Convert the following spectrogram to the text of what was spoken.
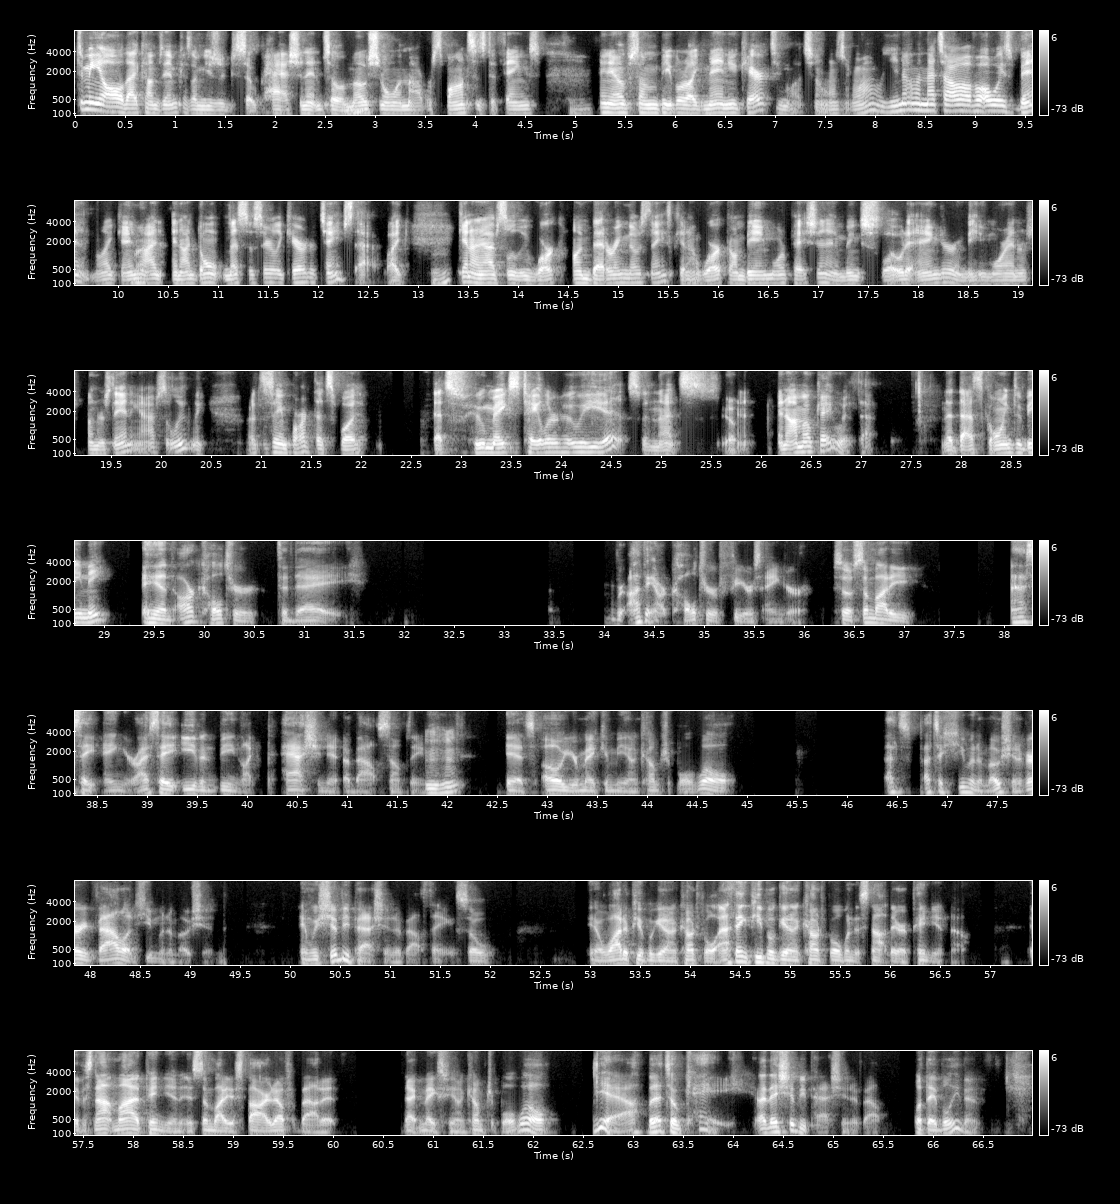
to me, all that comes in because I'm usually just so passionate and so emotional in my responses to things. Mhm. And you know, some people are like, "Man, you care too much," and I was like, "Well, you know," and that's how I've always been. Like, and Right. I and I don't necessarily care to change that. Like, Mhm. can I absolutely work on bettering those things? Can I work on being more patient and being slow to anger and being more under, understanding? Absolutely. But at the same part, that's what that's who makes Taylor who he is, and that's Yep. and I'm okay with that. That that's going to be me. And our culture today, I think our culture fears anger. So if somebody, I say anger, I say even being like passionate about something, Mhm. it's oh, you're making me uncomfortable. Well, that's that's a human emotion, a very valid human emotion. And we should be passionate about things. So, you know, why do people get uncomfortable? I think people get uncomfortable when it's not their opinion, though. If it's not my opinion, if somebody is fired up about it, that makes me uncomfortable. Well, yeah, but that's okay. Uh, They should be passionate about what they believe in.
